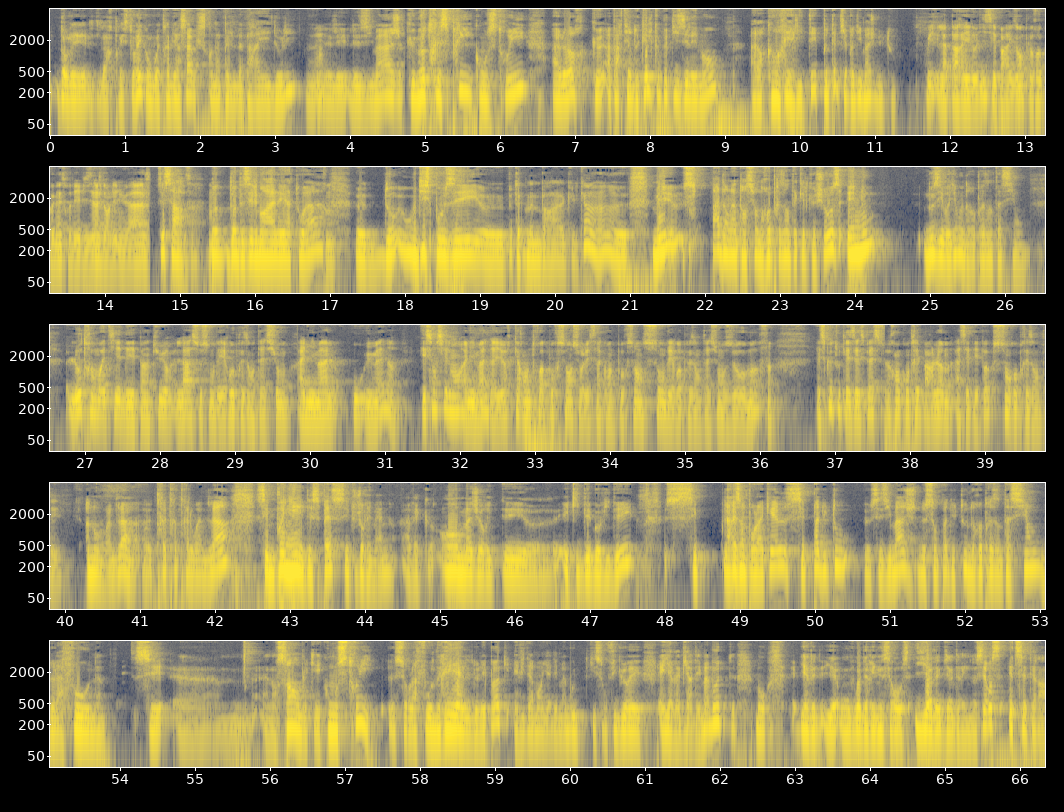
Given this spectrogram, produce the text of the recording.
dans l'art préhistorique, on voit très bien ça, ce qu'on appelle l'appareil idoli, hein, mmh. les, les, images que notre esprit construit, alors que à partir de quelques petits éléments, alors qu'en réalité, peut-être il n'y a pas d'image du tout. Oui, l'appareil d'Oli, c'est par exemple reconnaître des visages dans les nuages. C'est ça, Dans, dans, des éléments aléatoires, mm. euh, ou disposés euh, peut-être même par quelqu'un, hein, euh, mais pas dans l'intention de représenter quelque chose, et nous, nous y voyons une représentation. L'autre moitié des peintures, là, ce sont des représentations animales ou humaines, essentiellement animales d'ailleurs, 43% sur les 50% sont des représentations zoomorphes. Est-ce que toutes les espèces rencontrées par l'homme à cette époque sont représentées? Ah non, loin de là, euh, très très très loin de là. C'est une poignée d'espèces, c'est toujours les mêmes, avec en majorité euh, équidés bovidés. C'est la raison pour laquelle c'est pas du tout euh, ces images ne sont pas du tout une représentation de la faune c'est euh, un ensemble qui est construit euh, sur la faune réelle de l'époque. Évidemment, il y a des mammouths qui sont figurés, et il y avait bien des mammouths. Bon, il y avait, on voit des rhinocéros, il y avait bien des rhinocéros, etc.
